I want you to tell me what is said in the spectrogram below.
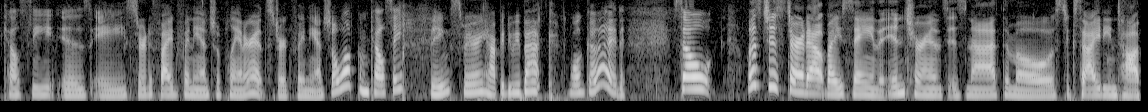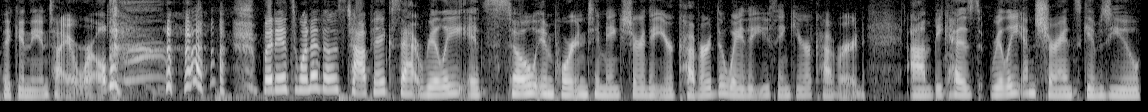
Kelsey is a certified financial planner at Stirk Financial. Welcome, Kelsey. Thanks, Mary. Happy to be back. Well, good. So let's just start out by saying that insurance is not the most exciting topic in the entire world. but it's one of those topics that really it's so important to make sure that you're covered the way that you think you're covered um, because really insurance gives you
